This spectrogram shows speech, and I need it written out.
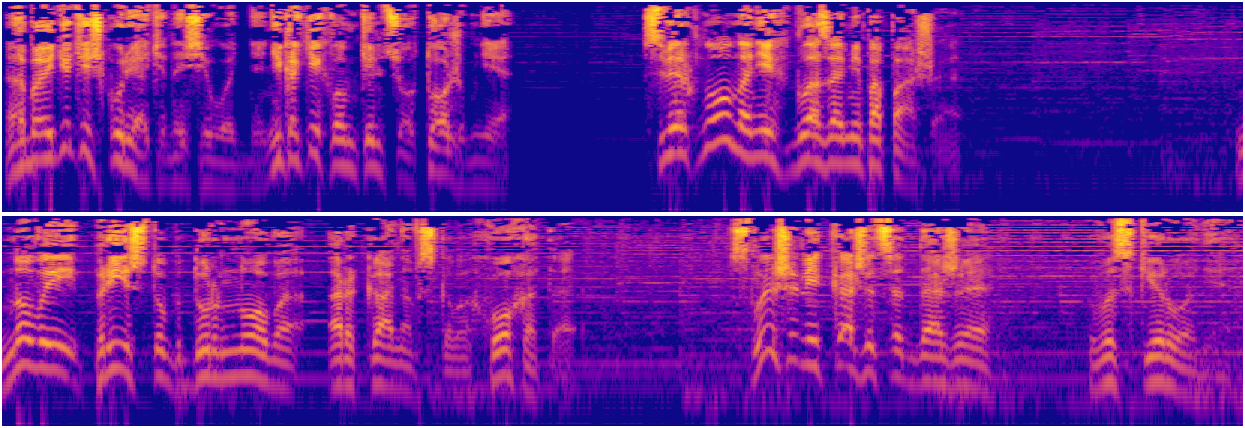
Обойдетесь курятиной сегодня. Никаких вам тельцов, тоже мне. Сверкнул на них глазами папаша. Новый приступ дурного аркановского хохота слышали, кажется, даже в Аскероне.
